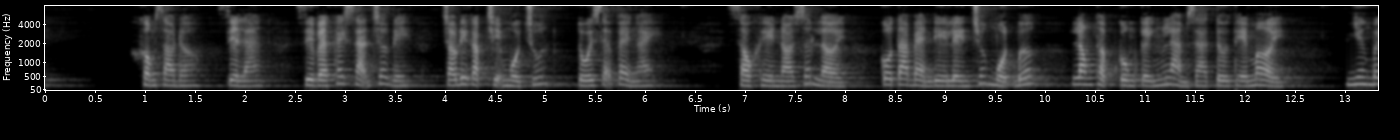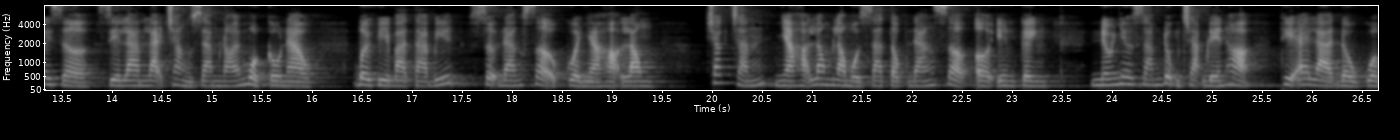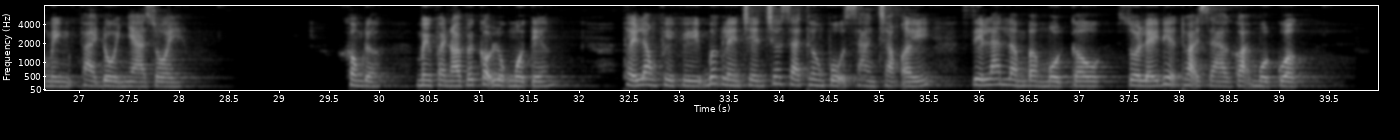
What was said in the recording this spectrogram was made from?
Không sao đâu, dì Lan, dì về khách sạn trước đi, cháu đi gặp chị một chút, tối sẽ về ngay. Sau khi nói dứt lời, cô ta bèn đi lên trước một bước, Long Thập cung kính làm ra tư thế mời. Nhưng bây giờ, Di Lan lại chẳng dám nói một câu nào, bởi vì bà ta biết sự đáng sợ của nhà họ Long. Chắc chắn nhà họ Long là một gia tộc đáng sợ ở Yên Kinh. Nếu như dám đụng chạm đến họ, thì e là đầu của mình phải đổi nhà rồi. Không được, mình phải nói với cậu Lục một tiếng. Thấy Long Phi Phi bước lên trên chiếc xe thương vụ sang trọng ấy, dì Lan lầm bầm một câu rồi lấy điện thoại ra gọi một cuộc.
